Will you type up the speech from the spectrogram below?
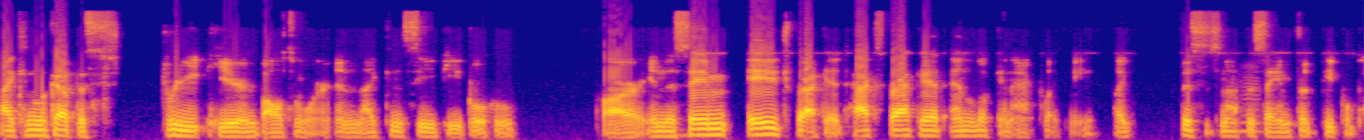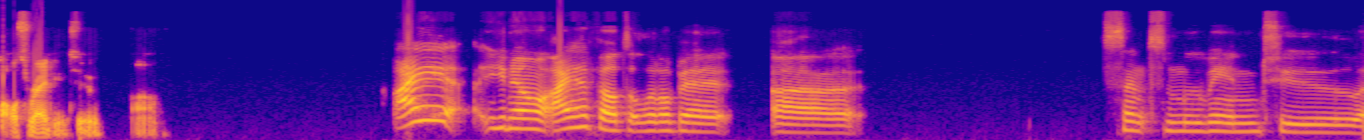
I can look out the street here in Baltimore and I can see people who are in the same age bracket, tax bracket, and look and act like me. Like this is not mm-hmm. the same for the people Paul's writing to. Um, I, you know, I have felt a little bit uh, since moving to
